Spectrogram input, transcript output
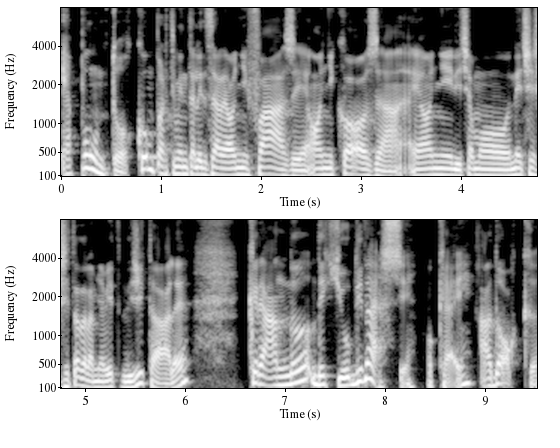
e appunto compartimentalizzare ogni fase, ogni cosa e ogni diciamo, necessità della mia vita digitale creando dei cube diversi, ok? Ad hoc.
